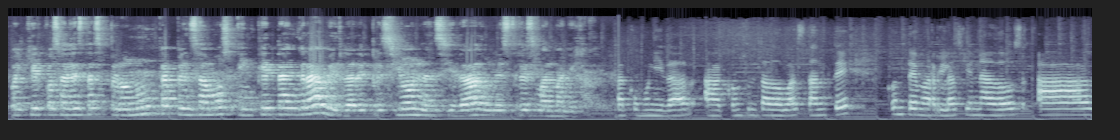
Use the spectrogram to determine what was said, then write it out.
cualquier cosa de estas, pero nunca pensamos en qué tan grave es la depresión, la ansiedad, un estrés mal manejado. La comunidad ha consultado bastante con temas relacionados a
